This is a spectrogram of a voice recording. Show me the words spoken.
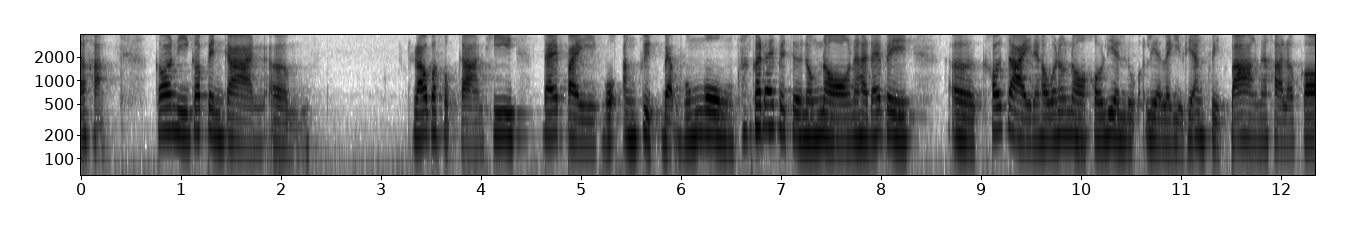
นะคะก็นี้ก็เป็นการเเล่าประสบการณ์ที่ได้ไปอังกฤษแบบงงๆก็ได้ไปเจอน้องๆนะคะ ได้ไปเเข้าใจนะคะว่าน้องๆเขาเรียนเรียนอะไรอยู่ที่อังกฤษบ้างนะคะ แล้วก็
